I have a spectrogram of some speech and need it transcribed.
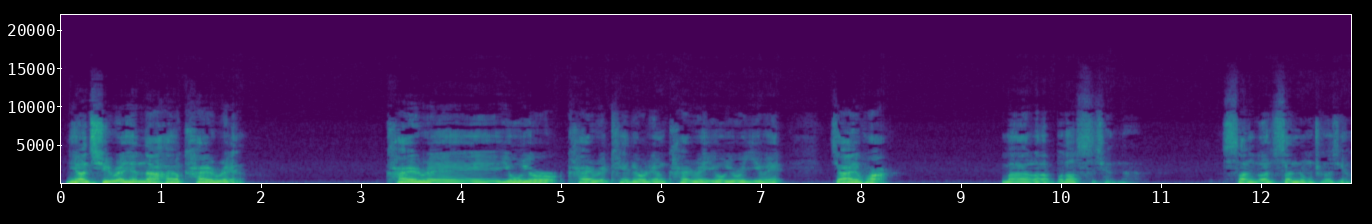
你像奇瑞现在还有凯瑞呢，凯瑞悠悠、凯瑞 K 六零、凯瑞悠悠 EV，加一块卖了不到四千台。三个三种车型，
